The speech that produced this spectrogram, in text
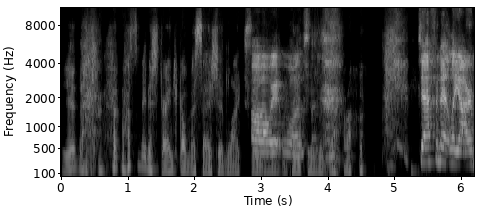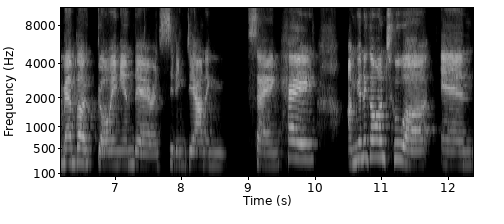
Yeah, that, that must have been a strange conversation. Like, oh, it was. Definitely. I remember going in there and sitting down and saying, Hey, I'm going to go on tour and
